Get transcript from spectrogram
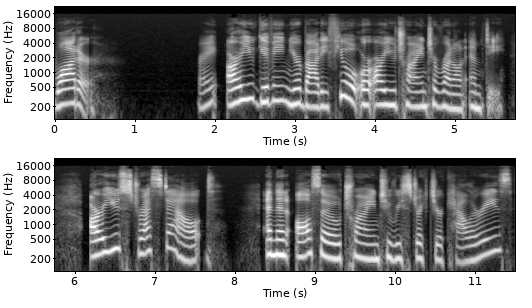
water, right? Are you giving your body fuel or are you trying to run on empty? Are you stressed out and then also trying to restrict your calories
